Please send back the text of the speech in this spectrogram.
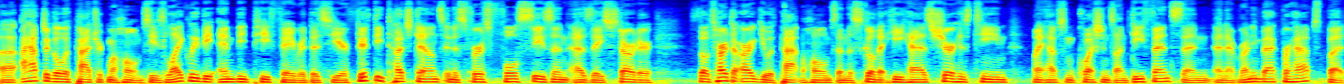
uh, I have to go with Patrick Mahomes. He's likely the MVP favorite this year. 50 touchdowns in his first full season as a starter. So it's hard to argue with Pat Mahomes and the skill that he has. Sure, his team might have some questions on defense and, and at running back, perhaps, but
